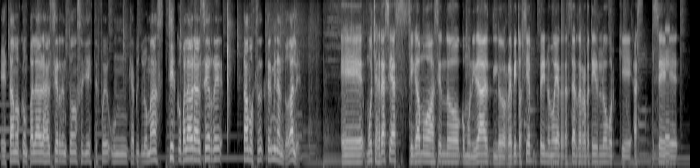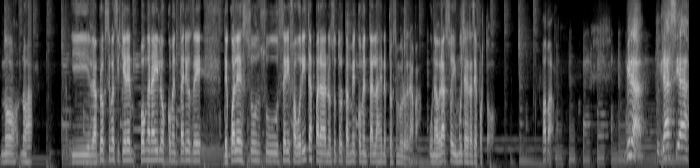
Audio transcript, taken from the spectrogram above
Estamos con palabras al cierre entonces y este fue un capítulo más. Chisco, palabras al cierre. Estamos terminando, dale. Eh, muchas gracias, sigamos haciendo comunidad, lo repito siempre y no me voy a cansar de repetirlo porque así se no, nos... Y la próxima, si quieren, pongan ahí los comentarios de, de cuáles son sus series favoritas para nosotros también comentarlas en el próximo programa. Un abrazo y muchas gracias por todo. Papá. Mira, gracias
